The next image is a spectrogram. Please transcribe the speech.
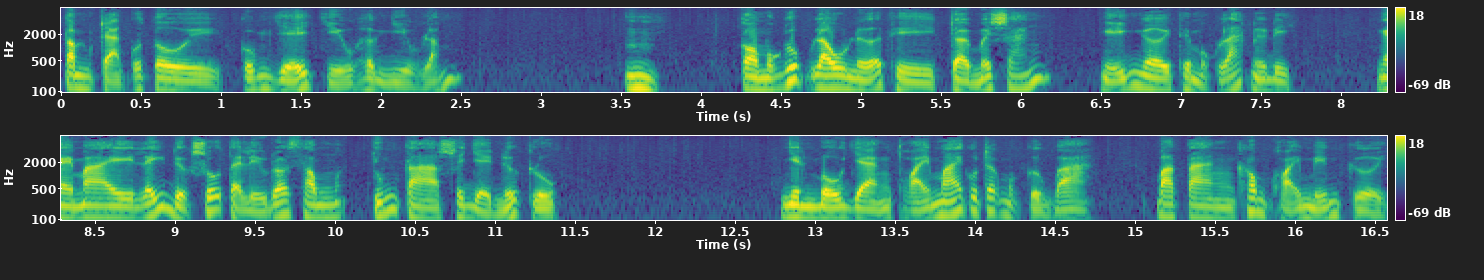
tâm trạng của tôi cũng dễ chịu hơn nhiều lắm. Ừ, còn một lúc lâu nữa thì trời mới sáng, nghỉ ngơi thêm một lát nữa đi. Ngày mai lấy được số tài liệu đó xong, chúng ta sẽ về nước luôn. Nhìn bộ dạng thoải mái của Trắc Mộc Cường Ba, bà Tàng không khỏi mỉm cười.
